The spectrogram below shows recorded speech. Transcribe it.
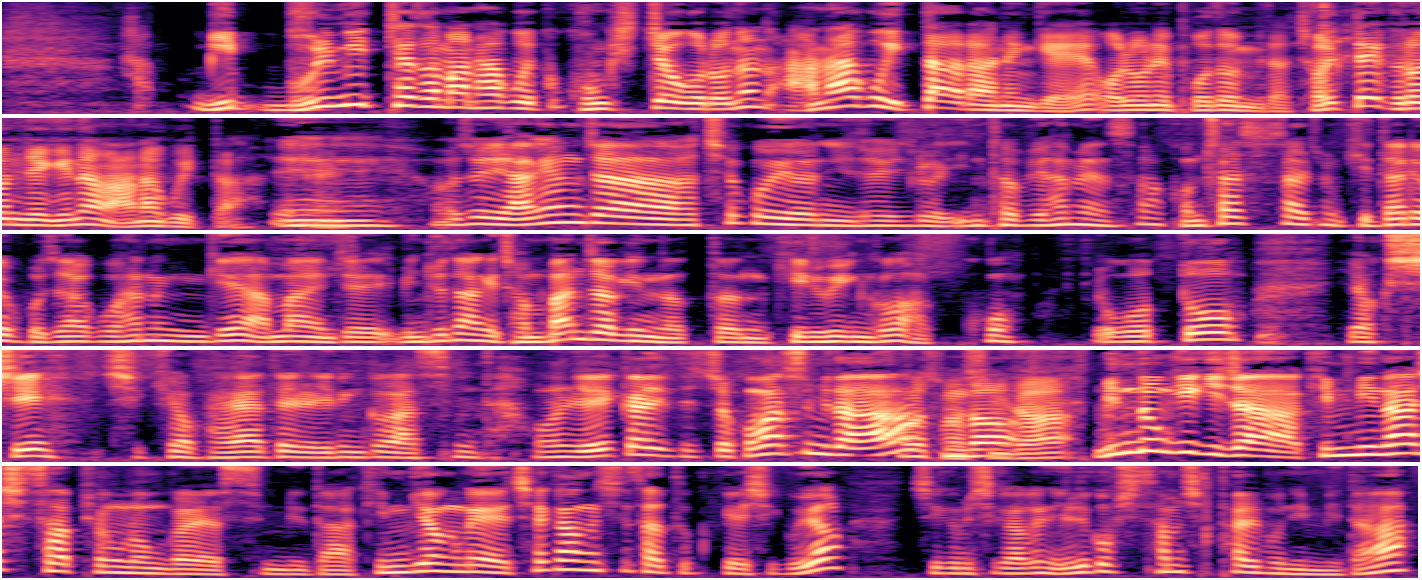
물 밑에서만 하고 있고 공식적으로는 안 하고 있다라는 게 언론의 보도입니다. 절대 그런 얘기는 안 하고 있다. 예. 네. 어제 양양자 최고위원이 저희를 인터뷰하면서 검찰 수사를 좀 기다려 보자고 하는 게 아마 이제 민주당의 전반적인 어떤 기류인 것 같고 요것도 역시 지켜봐야 될 일인 것 같습니다. 오늘 여기까지 듣죠. 고맙습니다. 고맙습니다. 고맙습니다. 민동기 기자, 김민아 시사평론가였습니다. 김경래 최강 시사 듣고 계시고요. 지금 시각은 7시 38분입니다.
